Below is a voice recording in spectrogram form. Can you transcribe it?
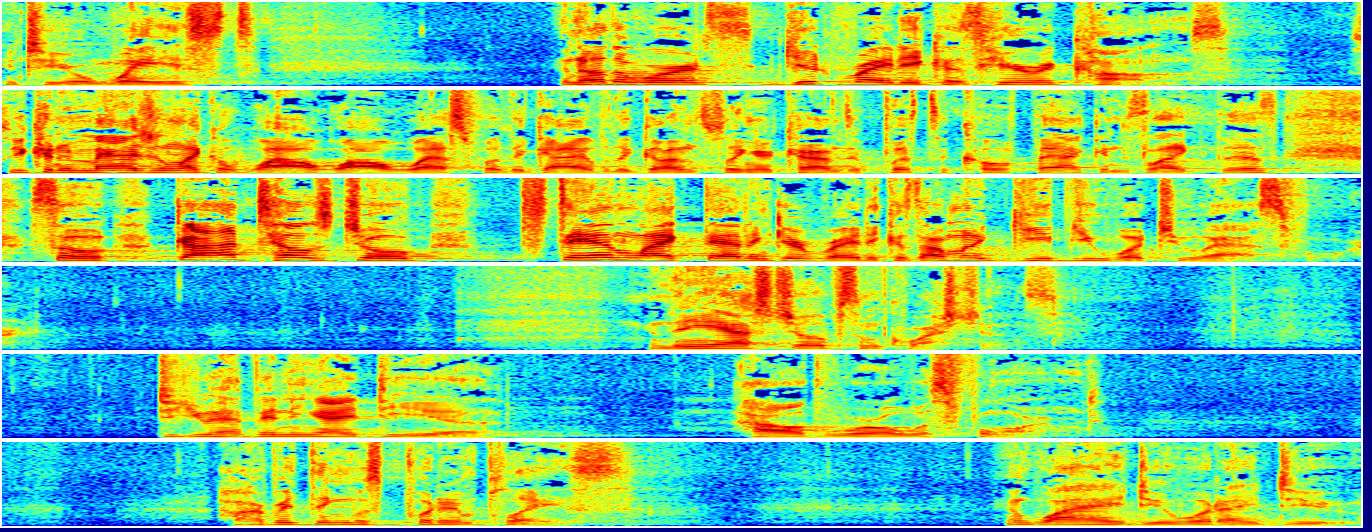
into your waist. In other words, get ready because here it comes. So you can imagine like a wild, wild west where the guy with the gunslinger comes and puts the coat back and it's like this. So God tells Job, stand like that and get ready because I'm going to give you what you asked for. And then he asks Job some questions. Do you have any idea how the world was formed, how everything was put in place, and why I do what I do.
